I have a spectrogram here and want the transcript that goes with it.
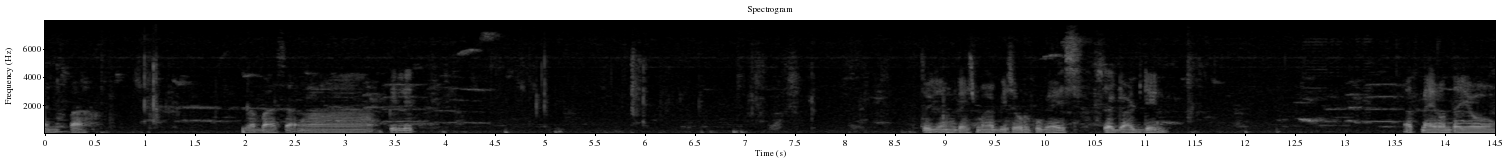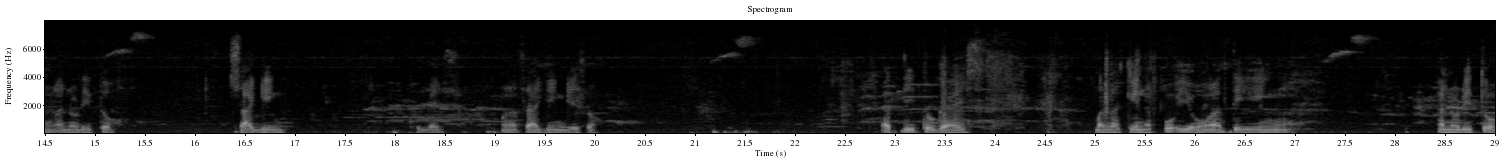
Yan pa. Kalabasa nga pilit. Ito yan guys, mga bisol ko guys sa garden. At mayroon tayong ano dito, saging. Ito guys, mga saging guys oh. At dito guys, malaki na po yung ating ano dito,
